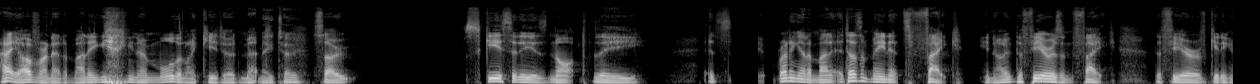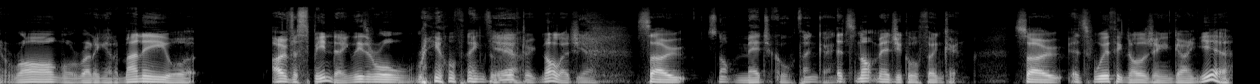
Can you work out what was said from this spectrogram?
hey, I've run out of money, you know, more than I care to admit. Me too. So, scarcity is not the, it's running out of money. It doesn't mean it's fake. You know, the fear isn't fake. The fear of getting it wrong or running out of money or overspending, these are all real things that we have to acknowledge. Yeah. So, It's not magical thinking. it's not magical thinking. So it's worth acknowledging and going, yeah,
